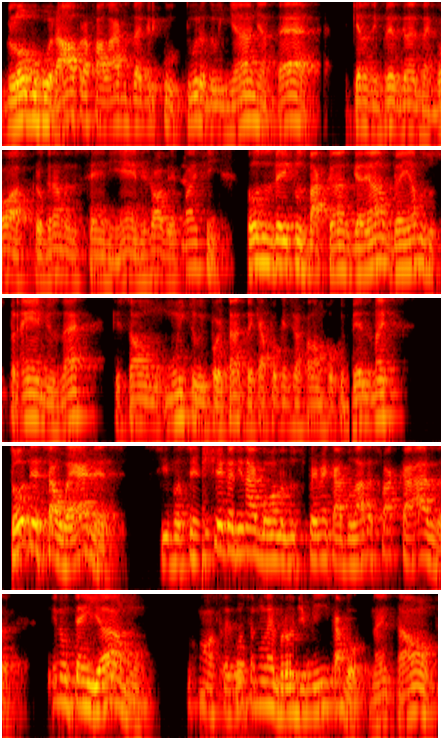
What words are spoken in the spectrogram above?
Globo Rural para falarmos da agricultura, do inhame até pequenas empresas, grandes negócios, programas de CNN, Jovem Pan, enfim, todos os veículos bacanas, ganhamos, ganhamos os prêmios, né, que são muito importantes, daqui a pouco a gente vai falar um pouco deles, mas todo esse awareness, se você chega ali na gôndola do supermercado lá da sua casa e não tem Yamo, nossa, você não lembrou de mim, acabou, né? Então,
